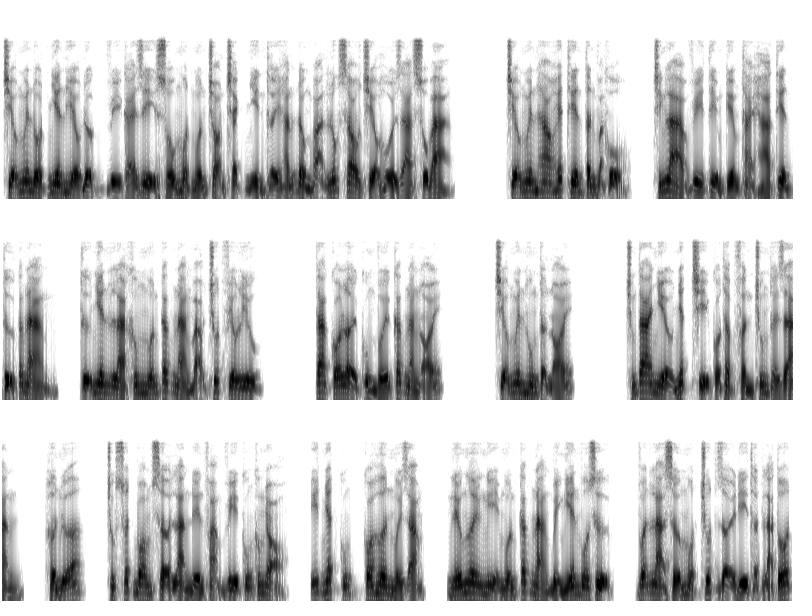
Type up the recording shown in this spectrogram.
Triệu nguyên đột nhiên hiểu được vì cái gì số một muốn chọn trạch nhìn thấy hắn đồng bạn lúc sau triệu hồi ra số ba. Triệu nguyên hao hết thiên tân và khổ, chính là vì tìm kiếm thải hà tiên tử các nàng, tự nhiên là không muốn các nàng mạo chút phiêu lưu. Ta có lời cùng với các nàng nói. Triệu nguyên hung tận nói. Chúng ta nhiều nhất chỉ có thập phần chung thời gian, hơn nữa, trục xuất bom sở lan đến phạm vi cũng không nhỏ, ít nhất cũng có hơn mười dặm, nếu ngươi nghĩ muốn các nàng bình yên vô sự, vẫn là sớm một chút rời đi thật là tốt.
